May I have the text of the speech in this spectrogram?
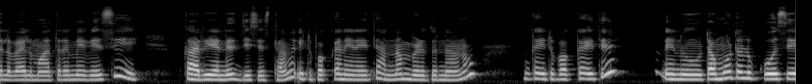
తెలవాయలు మాత్రమే వేసి కర్రీ అనేది చేసేస్తాను. ఇటుపక్క నేనైతే అన్నం పెడుతున్నాను. ఇంకా ఇటుపక్క అయితే నేను టమోటాలు కోసే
